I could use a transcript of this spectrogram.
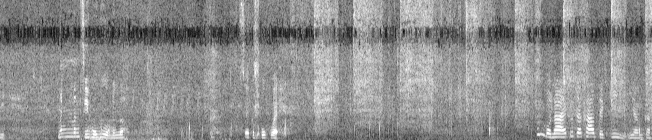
นี่มันมันสีหูหูนึงเนาะใส่กระปุกไว้ มันโบราณก็จะข้าวเตกกี้เอียงกัน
